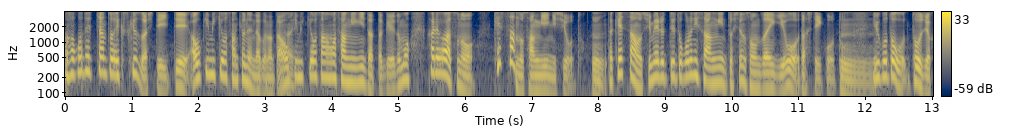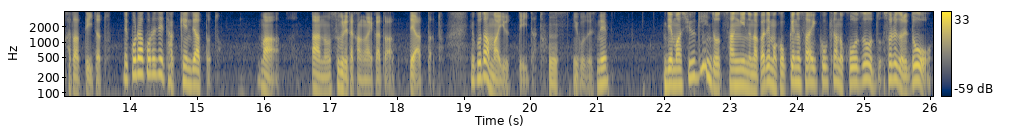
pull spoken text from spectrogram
あ、そこでちゃんとエクスキューズはしていて青木幹雄さん去年亡くなった青木幹雄さんは参議院議員だったけれども、はい、彼はその決算の参議院にしようと、うん、決算を占めるっていうところに参議院としての存在意義を出していこうということを当時は語っていたと。でこれはこれで宅建であったと。まああの優れた考え方であったということはまあ言っていたということですね。で、まあ、衆議院と参議院の中で、まあ、国権の最高機関の構造をそれぞれど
